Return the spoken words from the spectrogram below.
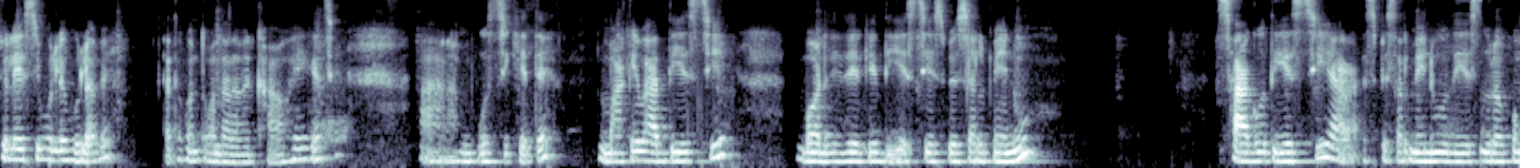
চলে এসেছি বললে ভুল হবে। এতক্ষণ তোমার দাদামের খাওয়া হয়ে গেছে। আর আমি বসছি খেতে। মাকে ভাত দিয়ে এসেছি, বড়দিদেরকে দিয়ে এসেছি স্পেশাল মেনু শাকও দিয়ে এসেছি আর স্পেশাল মেনুও দিয়ে এসেছি দুরকম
